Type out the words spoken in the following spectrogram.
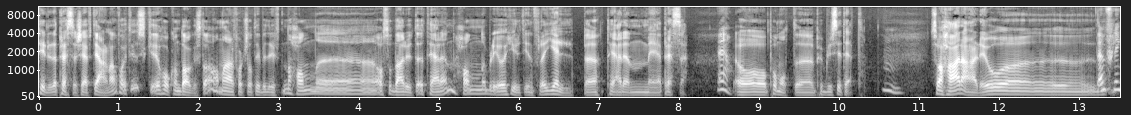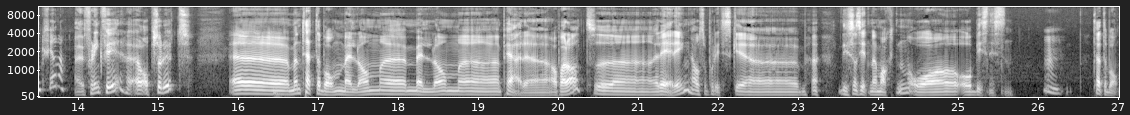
tidligere pressesjef til Erna, faktisk. Håkon Dagestad. Han er fortsatt i bedriften. Han, eh, altså der ute, TRN, han blir jo hyret inn for å hjelpe TRN med presse. Ja. Og på en måte publisitet. Så her er det jo Det er en flink fyr, da. eh, Flink fyr, eh, absolutt. Eh, men tette bånd mellom, eh, mellom eh, PR-apparat, regjering, altså politiske De som sitter med makten, og, og businessen. Tette bånd.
